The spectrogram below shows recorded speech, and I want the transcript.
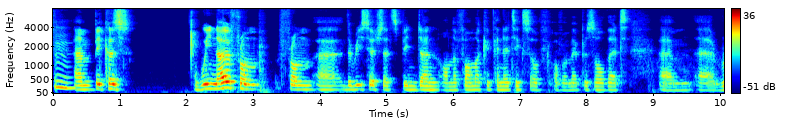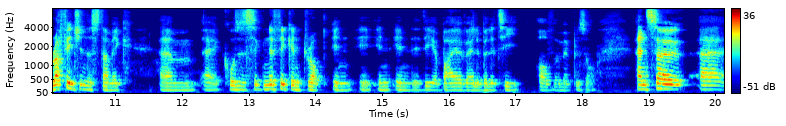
mm. um, because we know from from uh, the research that's been done on the pharmacokinetics of, of omeprazole that um, uh, roughage in the stomach um, uh, causes a significant drop in in in the bioavailability of omeprazole, and so uh,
